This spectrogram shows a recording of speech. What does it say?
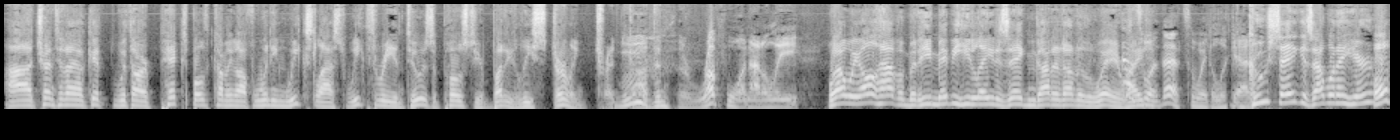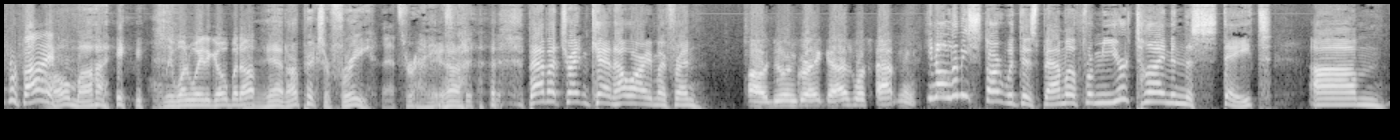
Uh, Trent and I will get with our picks, both coming off winning weeks last week, three and two, as opposed to your buddy Lee Sterling, Trent Condon. A rough one out of Lee. Well, we all have him, but he maybe he laid his egg and got it out of the way, That's right? what that's the way to look at it. Goose egg, is that what I hear? Oh for five. Oh my! Only one way to go, but up. Yeah, and our picks are free. That's right. Yeah. Bama, Trent, and Ken, how are you, my friend? Oh, doing great, guys. What's happening? You know, let me start with this, Bama. From your time in the state, um,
